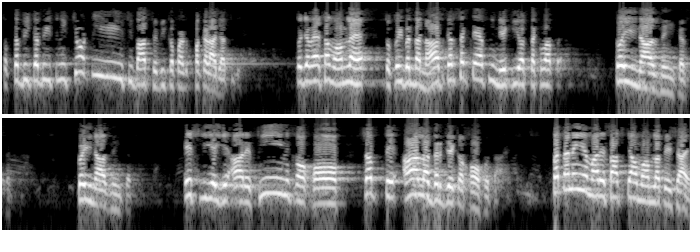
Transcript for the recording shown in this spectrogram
تو کبھی کبھی اتنی چھوٹی سی بات پہ بھی پکڑ آ جاتی ہے۔ تو جب ایسا معاملہ ہے، تو کوئی بندہ ناز کر سکتے ہیں اپنی نیکی اور تقوا پر؟ کوئی ناز نہیں کر سکتا۔ کوئی ناز نہیں کر سکتا۔ اس لیے یہ عارفین کا خوف سب سے اعلی درجے کا خوف ہوتا ہے۔ پتہ نہیں ہمارے ساتھ کیا معاملہ پیش آئے۔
